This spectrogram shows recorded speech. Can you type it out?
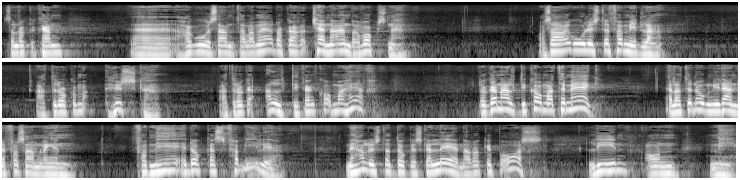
som dere kan eh, ha gode samtaler med. Dere kjenner andre voksne. Og så har jeg også lyst til å formidle at dere må huske at dere alltid kan komme her. Dere kan alltid komme til meg eller til noen i denne forsamlingen. For vi er deres familie. Vi har lyst til at dere skal lene dere på oss. Lean on me.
